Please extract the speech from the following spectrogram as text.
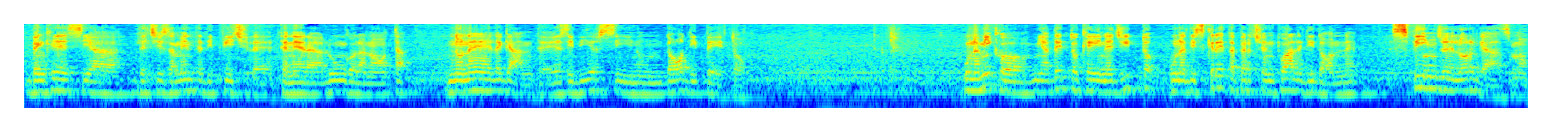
Benché sia decisamente difficile tenere a lungo la nota, non è elegante esibirsi in un do di peto. Un amico mi ha detto che in Egitto una discreta percentuale di donne sfinge l'orgasmo.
